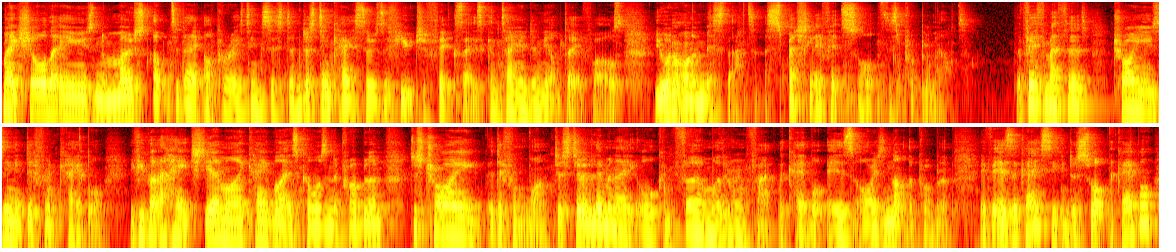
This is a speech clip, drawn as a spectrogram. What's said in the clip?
make sure that you're using the most up-to-date operating system just in case there is a future fix that is contained in the update files. You wouldn't want to miss that, especially if it sorts this problem out. The fifth method, try using a different cable. If you've got a HDMI cable that is causing a problem, just try a different one, just to eliminate or confirm whether in fact the cable is or is not the problem. If it is the case, you can just swap the cable,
